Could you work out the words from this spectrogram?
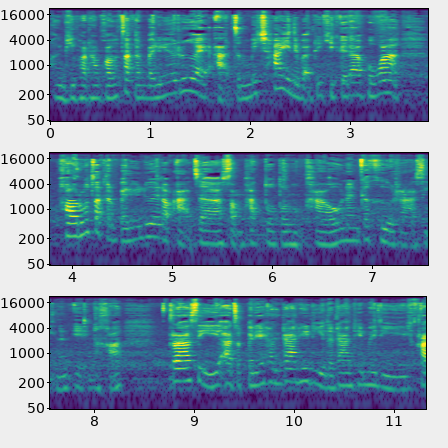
บางทีพอทำความรู้จักกันไปเรื่อยๆ อาจจะไม่ใช่ในแบบที่คิดก็ได้ เพราะว่าพอรู้จักกันไปเรื่อยๆ เราอาจจะสัมผัสตัวตนของเขา นั่นก็คือราศีนั่นเองนะคะ ราศีอาจจะเป็นในทั้งด้านที่ดีและด้านที่ไม่ดี ใคร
